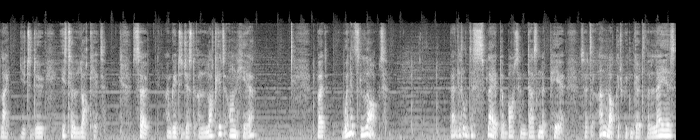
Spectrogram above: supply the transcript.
like you to do is to lock it. So I'm going to just lock it on here, but when it's locked, that little display at the bottom doesn't appear. So to unlock it, we can go to the layers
